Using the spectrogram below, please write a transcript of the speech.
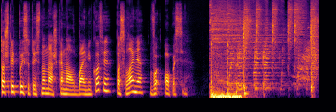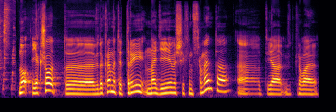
Тож підписуйтесь на наш канал Buy Me Coffee, посилання в описі. Ну, якщо е, відокремити три найдієвіших інструмента, е, от я відкриваю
